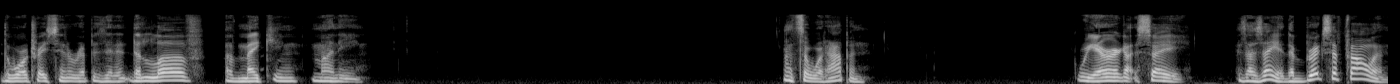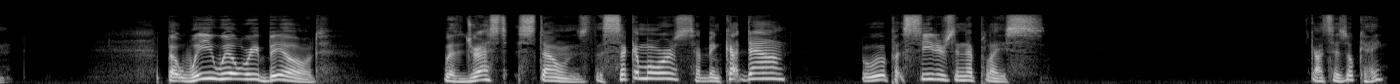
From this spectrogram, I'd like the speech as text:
the World Trade Center represented the love of making money. And so what happened? We arrogant say, as Isaiah, the bricks have fallen, but we will rebuild with dressed stones. The sycamores have been cut down, but we will put cedars in their place. God says, okay,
